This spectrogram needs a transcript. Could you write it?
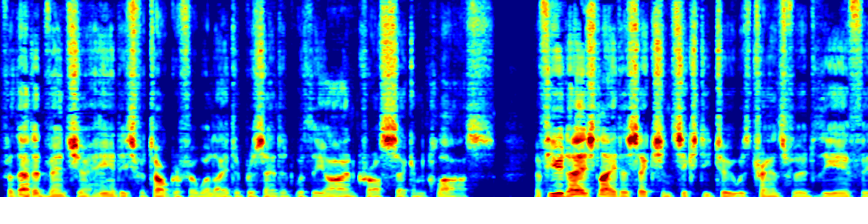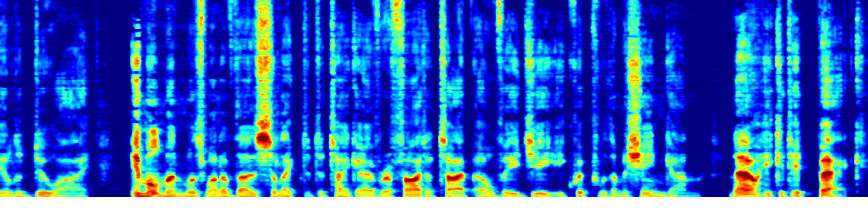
For that adventure, he and his photographer were later presented with the Iron Cross Second Class. A few days later, Section 62 was transferred to the airfield at Douai. Immelmann was one of those selected to take over a fighter type LVG equipped with a machine gun. Now he could hit back.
